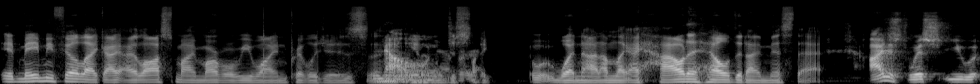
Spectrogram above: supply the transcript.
it made me feel like I, I lost my Marvel Rewind privileges. And, No, you know, just like whatnot. I'm like, I, how the hell did I miss that? I just wish you would-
